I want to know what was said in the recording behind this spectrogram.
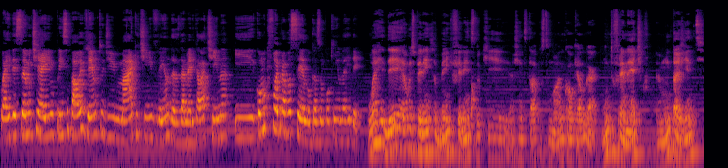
O RD Summit é aí o principal evento de marketing e vendas da América Latina. E como que foi para você, Lucas, um pouquinho do RD? O RD é uma experiência bem diferente do que a gente está acostumado em qualquer lugar. Muito frenético, é muita gente,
